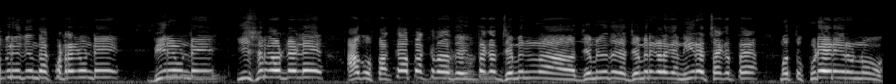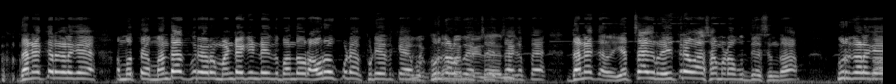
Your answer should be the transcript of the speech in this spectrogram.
ಅಭಿವೃದ್ಧಿಯಿಂದ ಕೊಟನುಂಡಿ ಬೀರುಂಡಿ ಈಶ್ವರಗೌಡನಹಳ್ಳಿ ಹಾಗೂ ಪಕ್ಕ ಪಕ್ಕದ ಇರ್ತಕ್ಕಂಥ ಜಮೀನಿನ ಜಮೀನಿನ ಜಮೀನುಗಳಿಗೆ ನೀರು ಹೆಚ್ಚಾಗುತ್ತೆ ಮತ್ತು ಕುಡಿಯೋ ನೀರನ್ನು ದನಕರುಗಳಿಗೆ ಮತ್ತು ಮಂದಾಕುರಿಯವರು ಮಂಡ್ಯ ಗಿಂಡೆಯಿಂದ ಬಂದವರು ಅವರು ಕೂಡ ಕುಡಿಯೋದಕ್ಕೆ ಕುರುಗಳಿಗೂ ಹೆಚ್ಚು ಹೆಚ್ಚಾಗುತ್ತೆ. ದನ ಹೆಚ್ಚಾಗಿ ರೈತರೇ ವಾಸ ಮಾಡೋ ಉದ್ದೇಶದಿಂದ ಕುರುಗಳಿಗೆ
